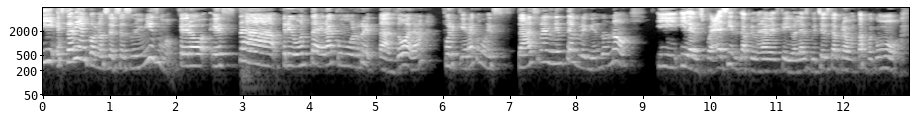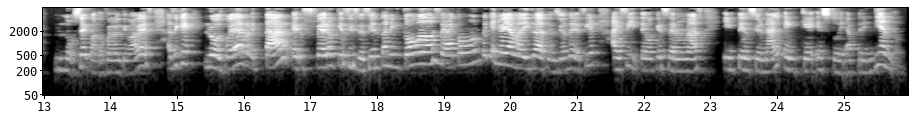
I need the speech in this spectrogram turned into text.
Y está bien conocerse a sí mismo, pero esta pregunta era como retadora porque era como, ¿estás realmente aprendiendo o no? Y, y les voy a decir, la primera vez que yo la escuché esta pregunta fue como, no sé cuándo fue la última vez. Así que los voy a retar, espero que si se sientan incómodos sea como un pequeño llamadito de atención de decir, ay sí, tengo que ser más intencional en qué estoy aprendiendo.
